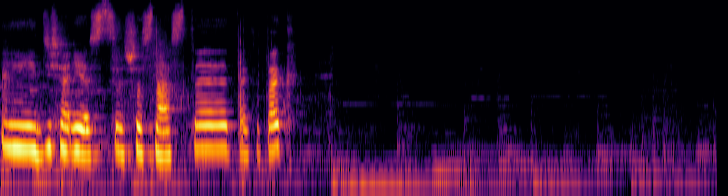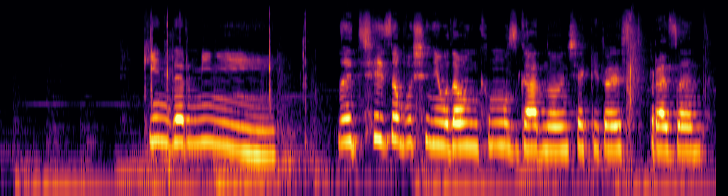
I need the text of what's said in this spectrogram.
I dzisiaj jest 16, tak, tak, tak. Kinder Mini. No i dzisiaj znowu się nie udało nikomu zgadnąć, jaki to jest prezent.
